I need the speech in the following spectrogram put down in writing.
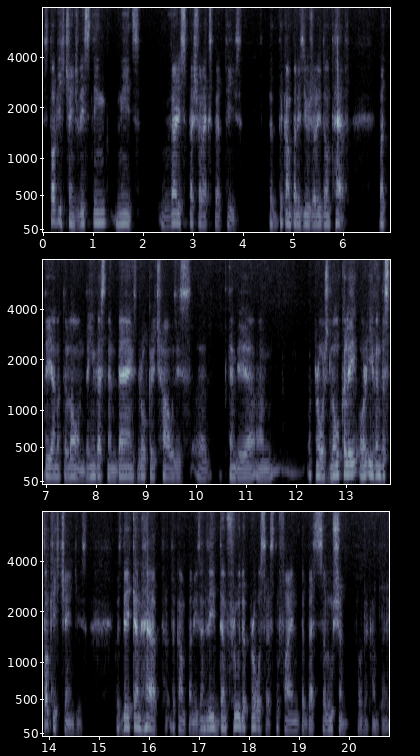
Stock exchange listing needs very special expertise that the companies usually don't have. But they are not alone. The investment banks, brokerage houses uh, can be uh, um, approached locally or even the stock exchanges because they can help the companies and lead them through the process to find the best solution for the company.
